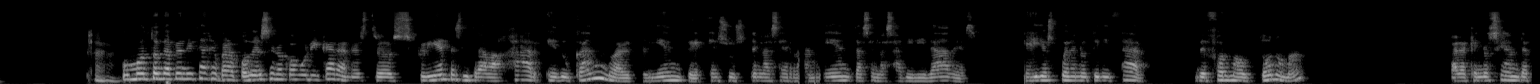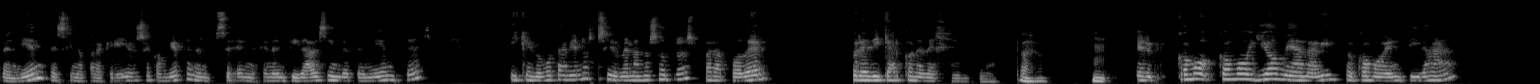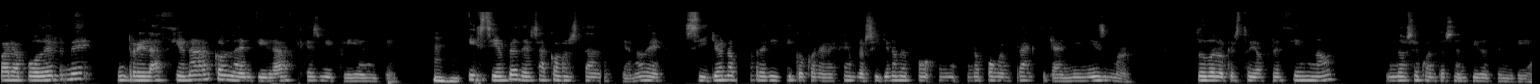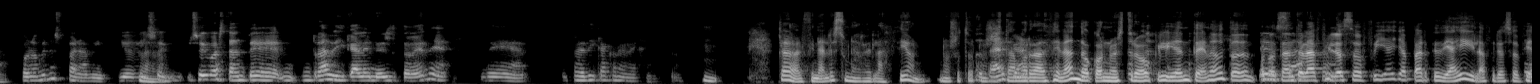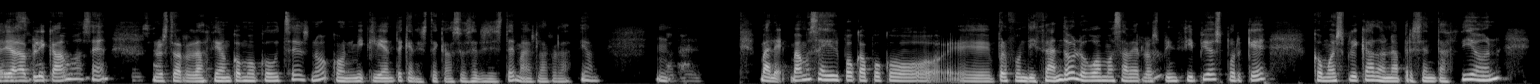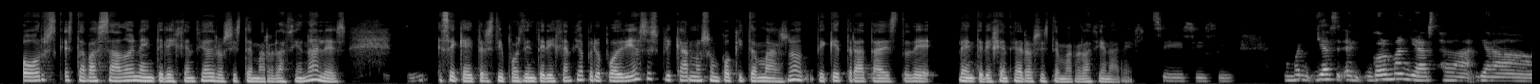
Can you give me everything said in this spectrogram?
Un montón de aprendizaje para podérselo comunicar a nuestros clientes y trabajar educando al cliente en, sus, en las herramientas, en las habilidades que ellos pueden utilizar de forma autónoma para que no sean dependientes, sino para que ellos se conviertan en, entidades independientes y que luego también nos sirven a nosotros para poder predicar con el ejemplo. Claro. Mm. cómo, cómo yo me analizo como entidad para poderme relacionar con la entidad que es mi cliente. Y siempre de esa constancia, ¿no? De si yo no predico con el ejemplo, si yo no, me no pongo en práctica en mí misma todo lo que estoy ofreciendo, no sé cuánto sentido tendría. Por lo menos para mí. Yo soy, soy, bastante radical en esto, ¿eh? de, de predica con el ejemplo. Mm. Claro, al final es una relación. Nosotros nos estamos relacionando con nuestro cliente, ¿no? por lo tanto, la filosofía y aparte de ahí, la filosofía ya la aplicamos en nuestra relación como coaches, ¿no? Con mi cliente, que en este caso es el sistema, es la relación. Mm. Vale, vamos a ir poco a poco eh, profundizando, luego vamos a ver los principios porque, como he explicado en la presentación, ORSC está basado en la inteligencia de los sistemas relacionales. Sé que hay tres tipos de inteligencia, pero ¿podrías explicarnos un poquito más, ¿no? ¿De qué trata esto de la inteligencia de los sistemas relacionales? Sí, sí, sí. Bueno, ya, eh, Goldman ya está, ya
